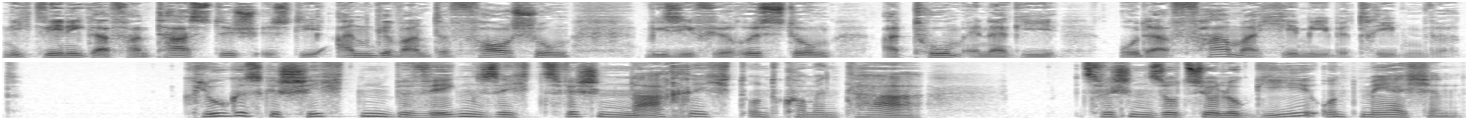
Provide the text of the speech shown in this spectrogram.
Nicht weniger fantastisch ist die angewandte Forschung, wie sie für Rüstung, Atomenergie oder Pharmachemie betrieben wird. Kluges Geschichten bewegen sich zwischen Nachricht und Kommentar, zwischen Soziologie und Märchen.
